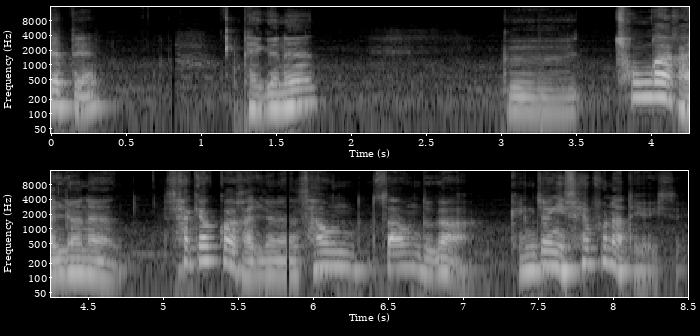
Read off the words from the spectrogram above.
어쨌든 배그는 그 총과 관련한 사격과 관련한 사운드, 사운드가 굉장히 세분화되어 있어요.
